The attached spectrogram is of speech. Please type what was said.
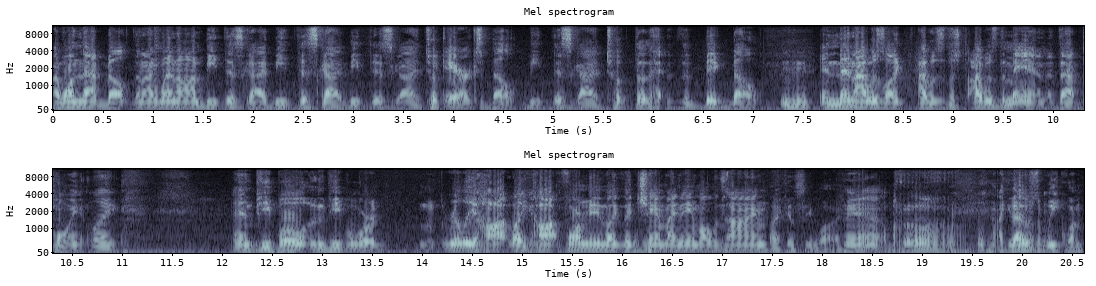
I won that belt. Then I went on, beat this guy, beat this guy, beat this guy, took Eric's belt, beat this guy, took the the big belt. Mm-hmm. And then I was like I was the I was the man at that point like and people and people were really hot like hot for me like they chant my name all the time. I can see why. Yeah, like that was a weak one.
